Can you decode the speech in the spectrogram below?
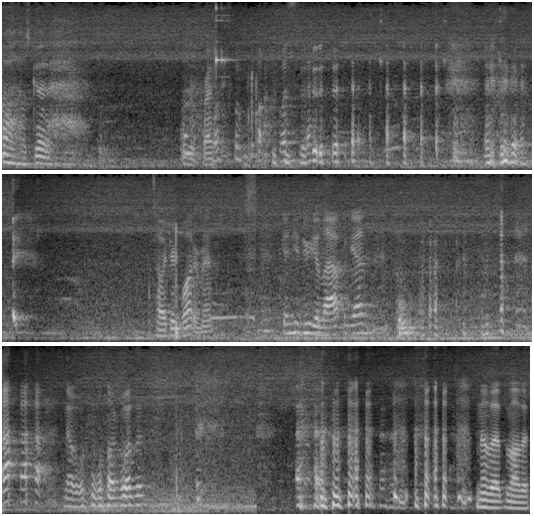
Oh, that was good. That was refreshing. What the fuck was that? That's how I drink water, man. Can you do your laugh again? no, what was it? no, that's not it.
